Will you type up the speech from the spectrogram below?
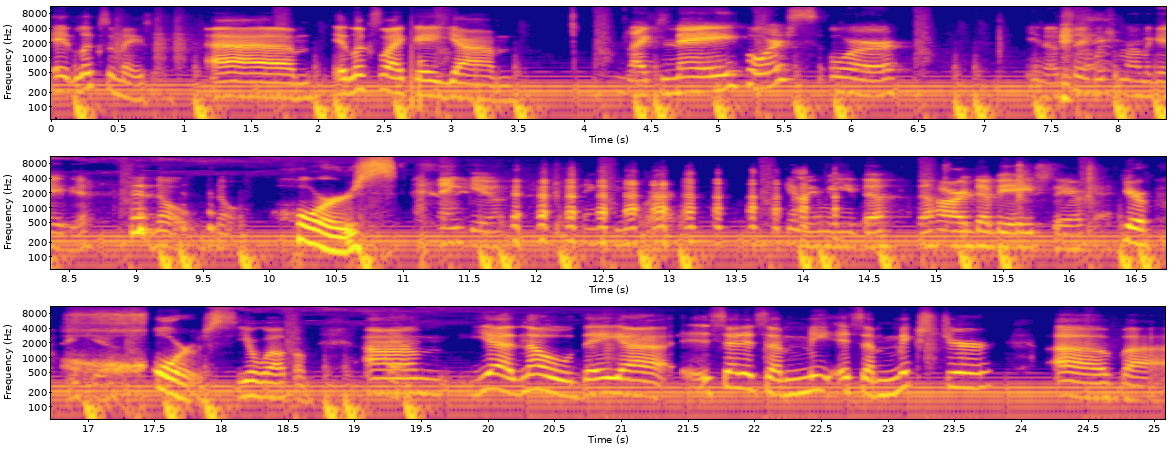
It looks amazing. Um, it looks like a um, Like nay horse, or you know, take what your mama gave you. no, no, horse. Thank you. Thank you for giving me the the hard wh there. Okay. You're Thank you. horse. You're welcome. Um, yeah, no, they uh, it said it's a me, it's a mixture of uh,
